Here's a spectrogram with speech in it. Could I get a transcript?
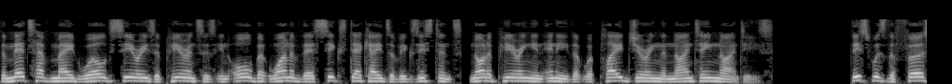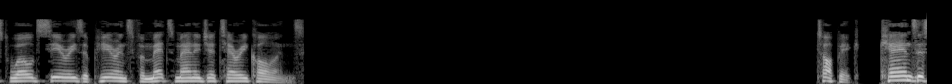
the Mets have made World Series appearances in all but one of their six decades of existence, not appearing in any that were played during the 1990s. This was the first World Series appearance for Mets manager Terry Collins. Kansas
